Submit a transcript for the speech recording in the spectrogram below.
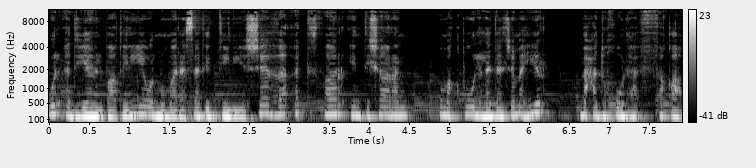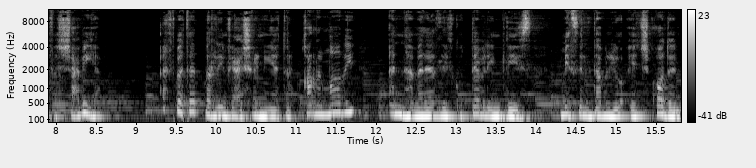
والأديان الباطنية والممارسات الدينية الشاذة أكثر انتشارا ومقبولة لدى الجماهير مع دخولها الثقافة الشعبية. أثبتت برلين في عشرينيات القرن الماضي أنها ملاذ للكتاب الإنجليز مثل دبليو إتش أودن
